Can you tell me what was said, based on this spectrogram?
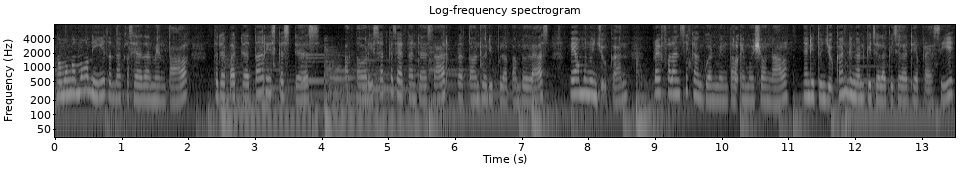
Ngomong-ngomong nih tentang kesehatan mental, terdapat data Riskesdas atau Riset Kesehatan Dasar pada tahun 2018 yang menunjukkan prevalensi gangguan mental emosional yang ditunjukkan dengan gejala-gejala depresi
